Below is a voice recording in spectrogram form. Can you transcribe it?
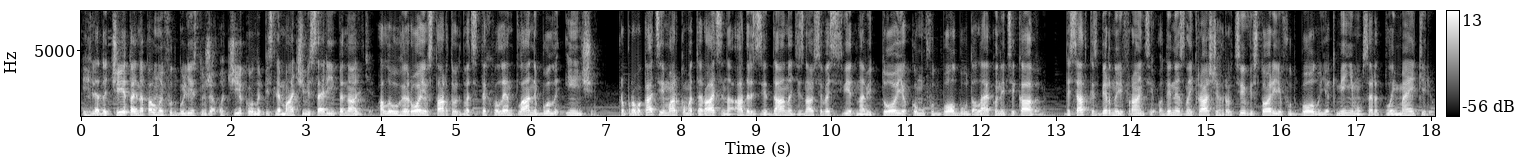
І глядачі, та й напевно й футболісти вже очікували після матчів і серії пенальті. Але у героїв стартових 20 хвилин плани були інші. Про провокації Марко Матераці на адрес Зідана дізнався весь світ, навіть той, якому футбол був далеко не цікавим. Десятки збірної Франції, один із найкращих гравців в історії футболу, як мінімум серед плеймейкерів,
